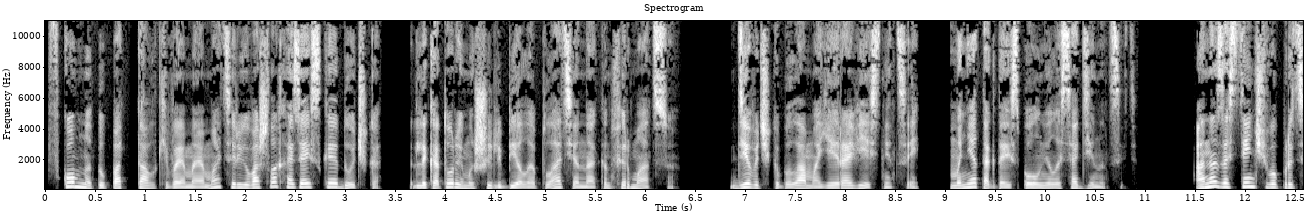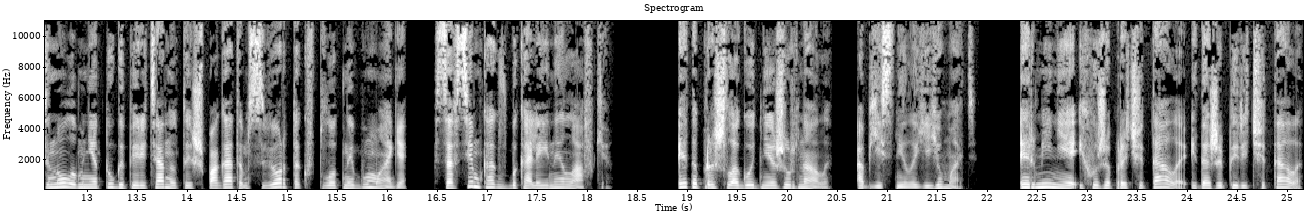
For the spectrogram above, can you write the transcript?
в комнату, подталкиваемая матерью, вошла хозяйская дочка, для которой мы шили белое платье на конфирмацию. Девочка была моей ровесницей, мне тогда исполнилось одиннадцать. Она застенчиво протянула мне туго перетянутый шпагатом сверток в плотной бумаге, совсем как в бакалейной лавке. «Это прошлогодние журналы», — объяснила ее мать. Эрминия их уже прочитала и даже перечитала,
